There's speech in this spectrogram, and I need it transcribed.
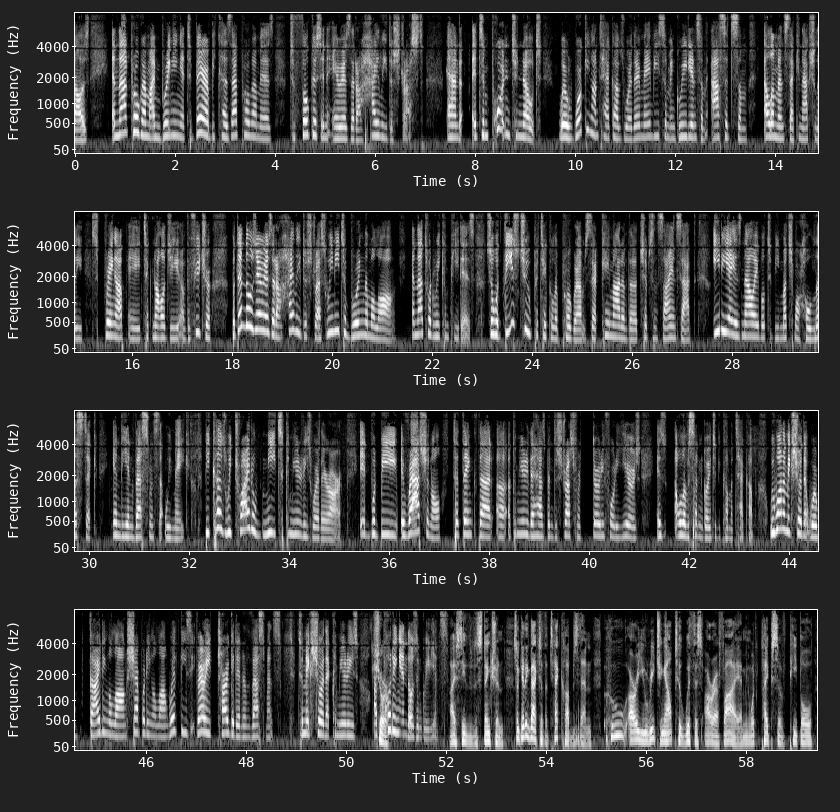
And that program, I'm bringing it to bear because that program is to focus in areas that are highly distressed. And it's important to note we're working on tech hubs where there may be some ingredients, some assets, some elements that can actually spring up a technology of the future. But then those areas that are highly distressed, we need to bring them along. And that's what Recompete is. So with these two particular programs that came out of the Chips and Science Act, EDA is now able to be much more holistic in the investments that we make because we try to meet communities where they are. It would be irrational to think that uh, a community that has been distressed for 30, 40 years is all of a sudden going to become a tech hub. We want to make sure that we're guiding along, shepherding along with these very targeted investments to make sure that communities are sure. putting in those ingredients. I see the distinction. So, getting back to the tech hubs, then, who are you reaching out to with this RFI? I mean, what types of people,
